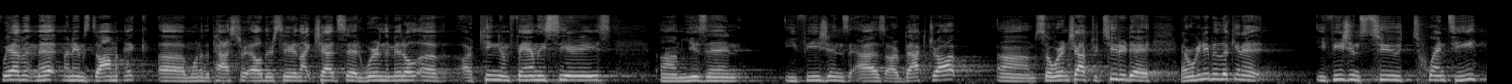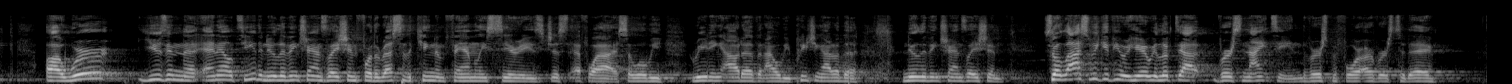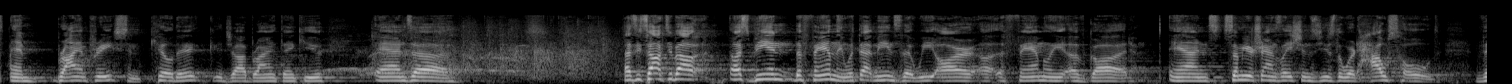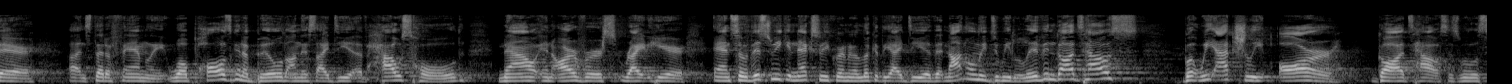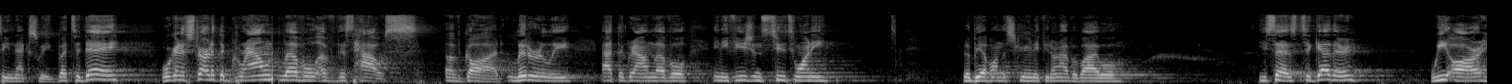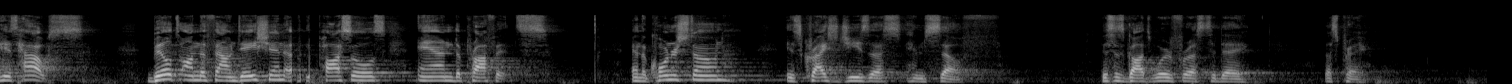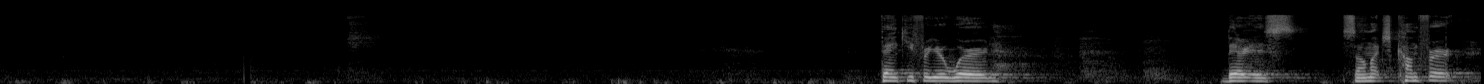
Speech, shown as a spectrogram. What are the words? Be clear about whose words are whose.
Speaker 1: If we haven't met, my name is Dominic, um, one of the pastor elders here. And like Chad said, we're in the middle of our Kingdom Family series um, using Ephesians as our backdrop. Um, so we're in chapter 2 today, and we're going to be looking at Ephesians 2.20. Uh, we're using the NLT, the New Living Translation, for the rest of the Kingdom Family series, just FYI. So we'll be reading out of, and I will be preaching out of the New Living Translation. So last week, if you were here, we looked at verse 19, the verse before our verse today. And Brian preached and killed it. Good job, Brian. Thank you. And uh, as he talked about us being the family, what that means that we are uh, a family of God. And some of your translations use the word household there. Uh, instead of family. Well, Paul's going to build on this idea of household now in our verse right here. And so this week and next week, we're going to look at the idea that not only do we live in God's house, but we actually are God's house, as we will see next week. But today, we're going to start at the ground level of this house of God, literally at the ground level in Ephesians 2:20. It'll be up on the screen if you don't have a Bible. He says, "Together we are his house, built on the foundation of the apostles and the prophets. And the cornerstone is Christ Jesus himself." This is God's word for us today. Let's pray. Thank you for your word. There is so much comfort.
